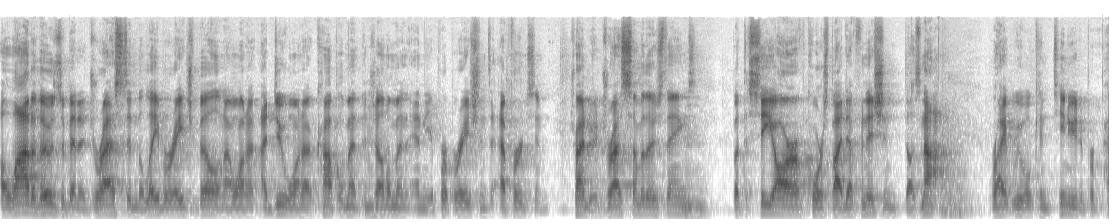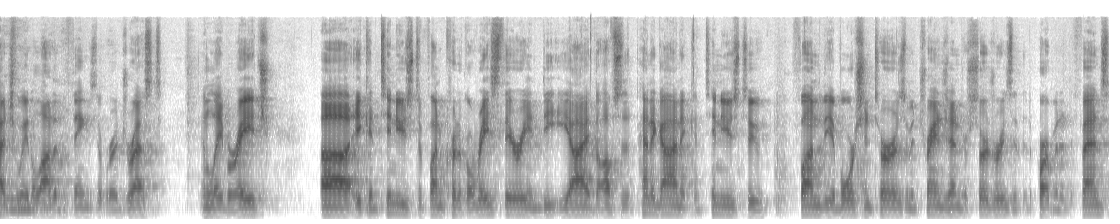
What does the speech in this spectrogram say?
a lot of those have been addressed in the Labor H bill, and I want to, I do want to compliment the gentleman and the appropriations efforts in trying to address some of those things. But the CR, of course, by definition, does not, right? We will continue to perpetuate a lot of the things that were addressed in Labor H. Uh, it continues to fund critical race theory and DEI at the Office of the Pentagon. It continues to fund the abortion, tourism, and transgender surgeries at the Department of Defense.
